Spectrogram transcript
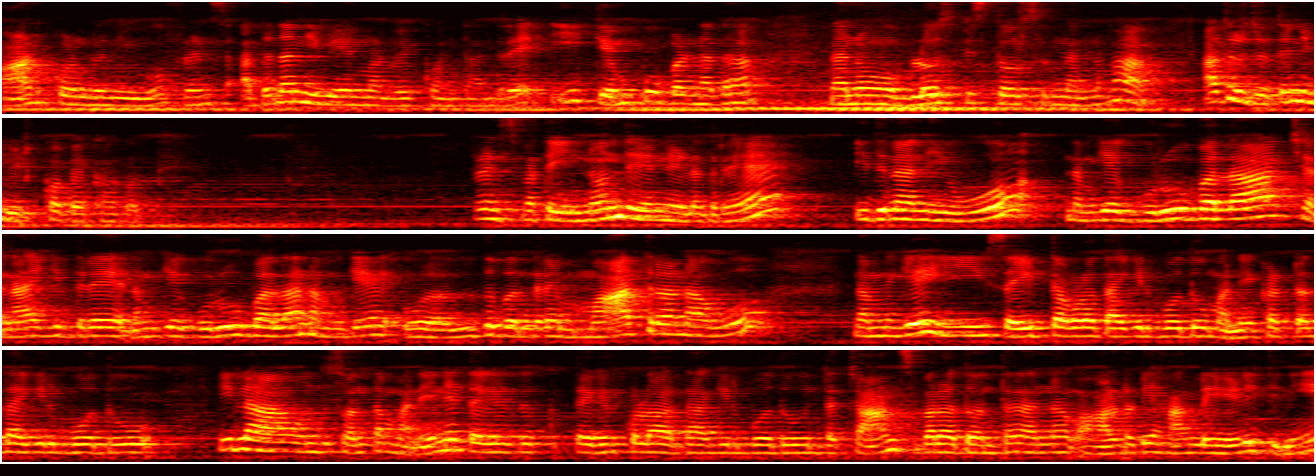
ಮಾಡಿಕೊಂಡು ನೀವು ಫ್ರೆಂಡ್ಸ್ ಅದನ್ನು ನೀವು ಏನು ಮಾಡಬೇಕು ಅಂತಂದರೆ ಈ ಕೆಂಪು ಬಣ್ಣದ ನಾನು ಬ್ಲೌಸ್ ಪೀಸ್ ತೋರಿಸಿದ್ನಲ್ವಾ, ಅದ್ರ ಜೊತೆ ನೀವು ಇಟ್ಕೋಬೇಕಾಗುತ್ತೆ. ಫ್ರೆಂಡ್ಸ್ ಮತ್ತು ಇನ್ನೊಂದು ಏನು ಹೇಳಿದ್ರೆ, ಇದನ್ನು ನೀವು ನಮಗೆ ಗುರುಬಲ ಚೆನ್ನಾಗಿದ್ದರೆ ನಮಗೆ ಗುರುಬಲ ನಮಗೆ ಒಲ್ದು ಬಂದರೆ ಮಾತ್ರ ನಾವು ನಮಗೆ ಈ ಸೈಟ್ ತಗೊಳ್ಳೋದಾಗಿರ್ಬೋದು ಮನೆ ಕಟ್ಟೋದಾಗಿರ್ಬೋದು ಇಲ್ಲ, ಒಂದು ಸ್ವಂತ ಮನೆಯೇ ತೆಗೆದು, ತೆಗೆದುಕೊಳ್ಳೋದಾಗಿರ್ಬೋದು, ಇಂಥ ಚಾನ್ಸ್ ಬರೋದು ಅಂತ ನಾನು ಆಲ್ರೆಡಿ ಆಗಲೇ ಹೇಳಿದ್ದೀನಿ.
